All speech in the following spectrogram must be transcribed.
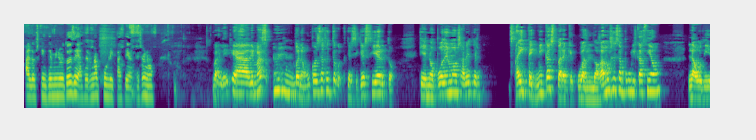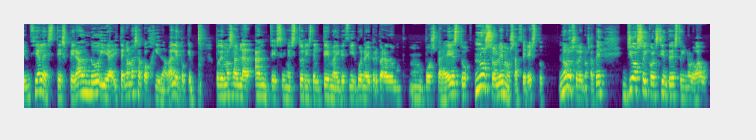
a los 15 minutos de hacer una publicación, eso no. Vale, además, bueno, un consejo que sí que es cierto, que no podemos a veces, hay técnicas para que cuando hagamos esa publicación, la audiencia la esté esperando y, tenga más acogida, ¿vale? Porque podemos hablar antes en stories del tema y decir, bueno, he preparado un post para esto. No solemos hacer esto, no lo solemos hacer. Yo soy consciente de esto y no lo hago.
